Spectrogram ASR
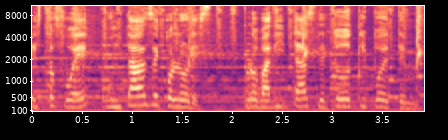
Esto fue Puntadas de Colores, probaditas de todo tipo de temas.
